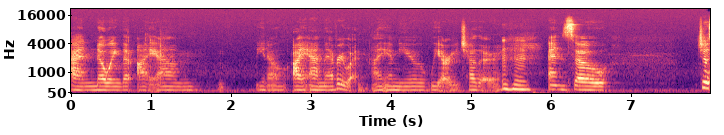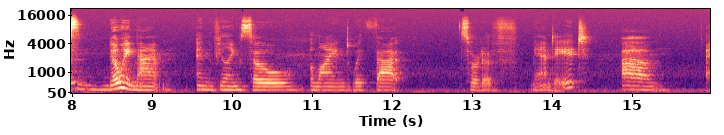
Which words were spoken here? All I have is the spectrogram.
and knowing that I am you know I am everyone. I am you. We are each other. And so just knowing that and feeling so aligned with that sort of mandate um, I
